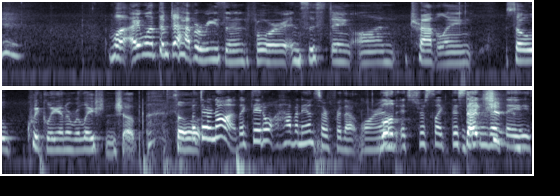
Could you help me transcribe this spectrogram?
Well, I want them to have a reason for insisting on traveling so quickly in a relationship. So But they're not. Like they don't have an answer for that, Lauren. Well, it's just like this that thing should, that they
